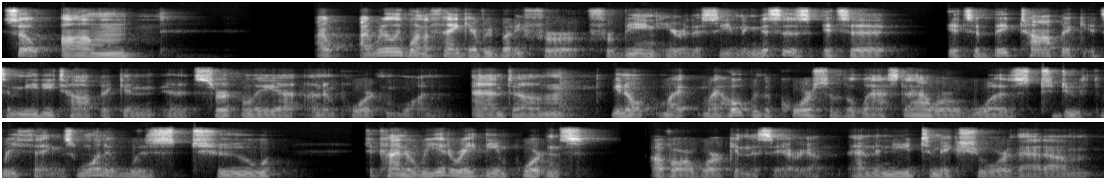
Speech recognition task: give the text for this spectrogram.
So, um, I, I really want to thank everybody for for being here this evening. This is it's a it's a big topic, it's a meaty topic, and, and it's certainly a, an important one. And um, you know, my my hope in the course of the last hour was to do three things. One, it was to to kind of reiterate the importance of our work in this area and the need to make sure that um,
